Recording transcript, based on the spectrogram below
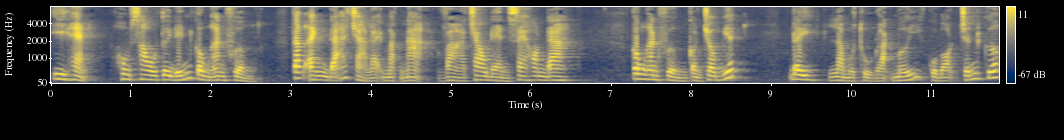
Y hẹn, hôm sau tôi đến công an phường. Các anh đã trả lại mặt nạ và trao đèn xe Honda. Công an phường còn cho biết đây là một thủ đoạn mới của bọn chấn cướp.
